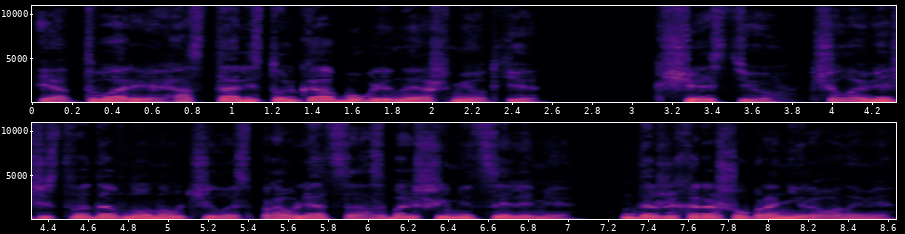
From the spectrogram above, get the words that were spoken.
и от твари остались только обугленные ошметки. К счастью, человечество давно научилось справляться с большими целями, даже хорошо бронированными.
